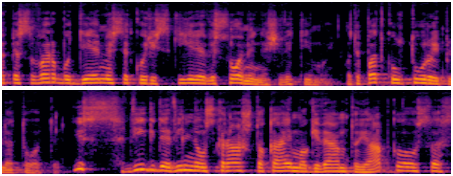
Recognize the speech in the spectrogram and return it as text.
apie svarbų dėmesį, kurį skyrė visuomenė švietimui, o taip pat kultūrai plėtoti. Jis vykdė Vilniaus krašto kaimo gyventojų apklausas,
